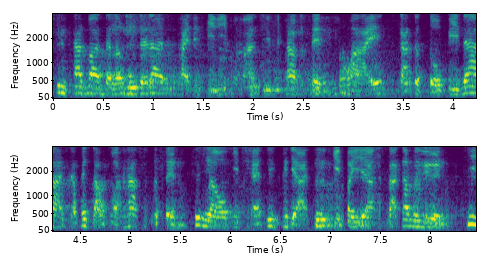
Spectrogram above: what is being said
ซึ่งคาดว่าจะรับรู้รายได้ภายในปีนี้ประมาณ 45%หมายการเติบโตปีหน้าจะไม่ต่ำกว่า 50%ซึ่งเรามีแผนที่ขยายธุรกิจไปยังอุตสาหกรรมอื่นๆที่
